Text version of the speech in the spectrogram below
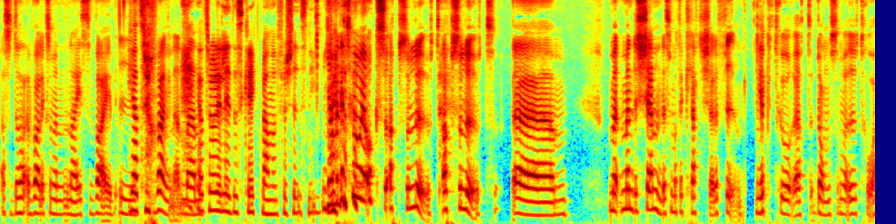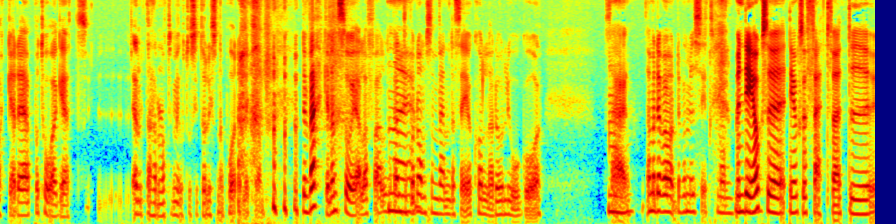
Alltså det var liksom en nice vibe i Jag tror- vagnen men Jag tror det är lite skräckblandad förtjusning. Ja men det tror jag också, absolut, absolut. Ehm, men, men det kändes som att det klatschade fint. Jag tror att de som var uttråkade på tåget inte hade något emot att sitta och lyssna på det liksom. Det verkade inte så i alla fall. Nej. Inte på de som vände sig och kollade och log och så här. Mm. Ja men det var, det var mysigt. Men, Men det är, också, det är också fett för att du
